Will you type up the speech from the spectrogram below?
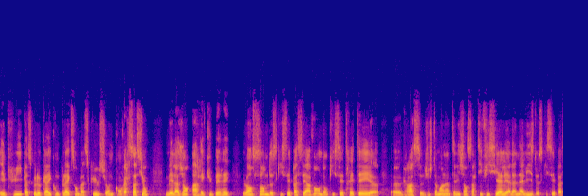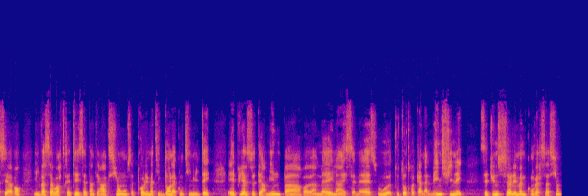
Et puis, parce que le cas est complexe, on bascule sur une conversation, mais l'agent a récupéré l'ensemble de ce qui s'est passé avant. Donc, il s'est traité, grâce justement à l'intelligence artificielle et à l'analyse de ce qui s'est passé avant, il va savoir traiter cette interaction, cette problématique dans la continuité. Et puis, elle se termine par un mail, un SMS ou tout autre canal. Mais in fine, c'est une seule et même conversation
